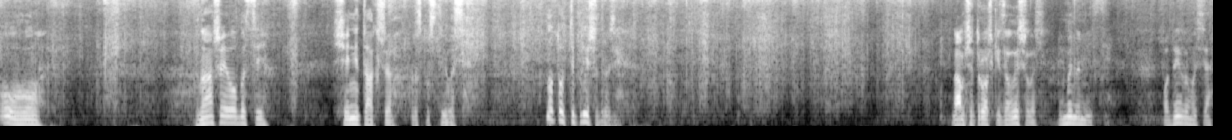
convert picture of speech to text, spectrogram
Ого. В нашій області ще не так все розпустилося. Ну тут тепліше, друзі. Нам ще трошки залишилось і ми на місці. Подивимося,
